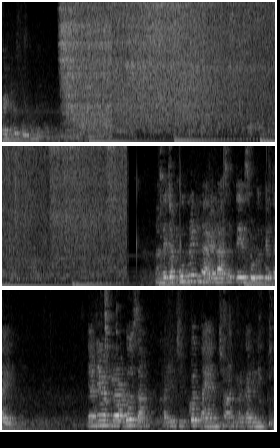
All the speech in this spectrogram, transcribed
बॅटर सोडून देतो त्याच्या पूर्ण किनाऱ्याला असं तेल सोडून देता येईल याने आपला डोसा खाली चिपकत नाही आणि छान प्रकारे निघतो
